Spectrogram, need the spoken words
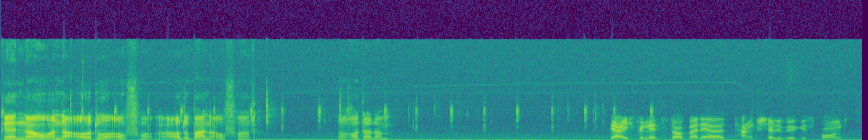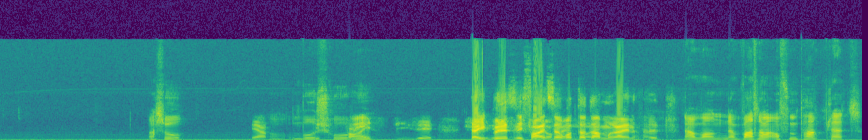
genau an der Auto Autobahnauffahrt. Nach Rotterdam. Ja, ich bin jetzt da bei der Tankstelle wieder gespawnt. Ach so. Ja. Und Wo ist diese Ja, ich bin jetzt, ich fahr jetzt nach. Rotterdam rein halt. Na, aber, na, warte mal auf dem Parkplatz.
